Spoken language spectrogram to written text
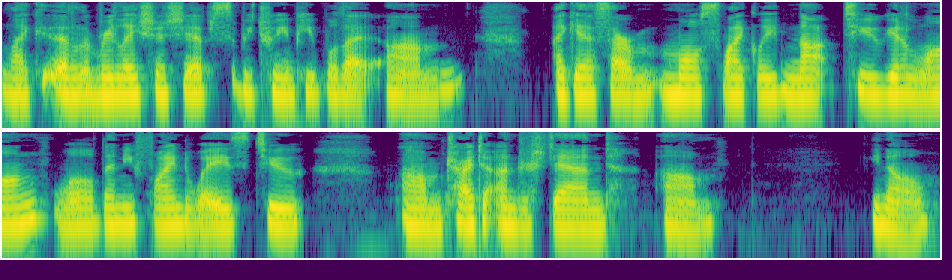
like uh, relationships between people that um i guess are most likely not to get along. Well then you find ways to um try to understand um you know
